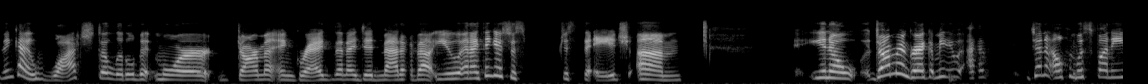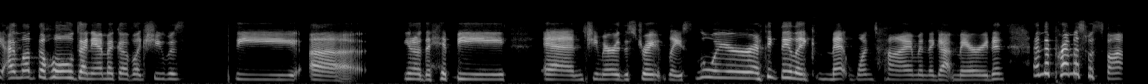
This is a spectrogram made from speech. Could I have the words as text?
think I watched a little bit more Dharma and Greg than I did Mad About You, and I think it's just just the age. Um, you know, Dharma and Greg. I mean, I, Jenna Elfman was funny. I love the whole dynamic of like she was the uh you know the hippie and she married the straight laced lawyer. I think they like met one time and they got married and and the premise was fun.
